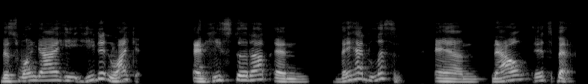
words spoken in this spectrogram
this one guy he he didn't like it, and he stood up and they had to listen, and now it's better,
